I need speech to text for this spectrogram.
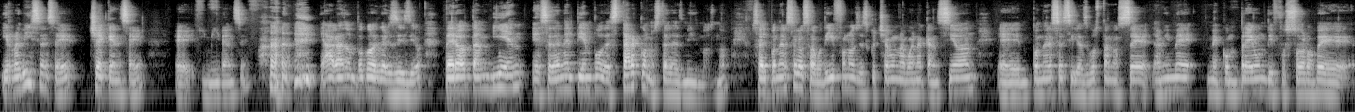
y revísense, chéquense, eh, y mídense, hagan un poco de ejercicio, pero también eh, se den el tiempo de estar con ustedes mismos, ¿no? O sea, el ponerse los audífonos y escuchar una buena canción, eh, ponerse si les gusta, no sé, a mí me, me compré un difusor de,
